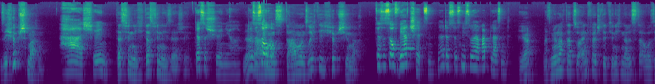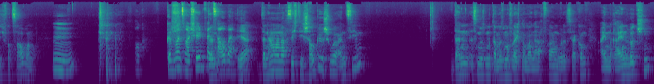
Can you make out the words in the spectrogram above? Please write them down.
Sich hübsch machen. Ah, schön. Das finde ich, das finde ich sehr schön. Das ist schön, ja. Ne? Das da, ist haben wir auch, uns, da haben wir uns richtig hübsch gemacht. das ist auch wertschätzend. Ne? Das ist nicht so herablassend. Ja, was mir noch dazu einfällt, steht hier nicht in der Liste, aber sich verzaubern. Oh, können wir uns mal schön Dann, verzaubern. Ja, dann haben wir noch sich die Schaukelschuhe anziehen. Dann, es müssen, wir- da müssen wir vielleicht nochmal nachfragen, wo das herkommt. Einen reinlutschen.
